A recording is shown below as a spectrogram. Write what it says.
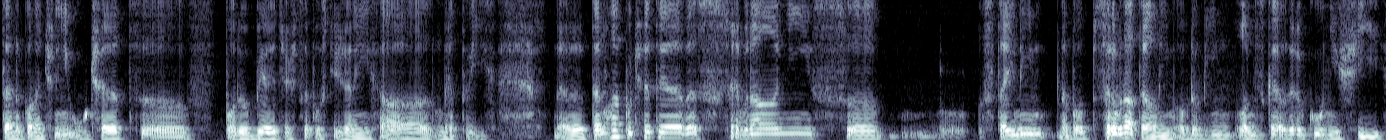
ten konečný účet v podobě těžce postižených a mrtvých. E, tenhle počet je ve srovnání s stejným nebo srovnatelným obdobím loňského roku nižší,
